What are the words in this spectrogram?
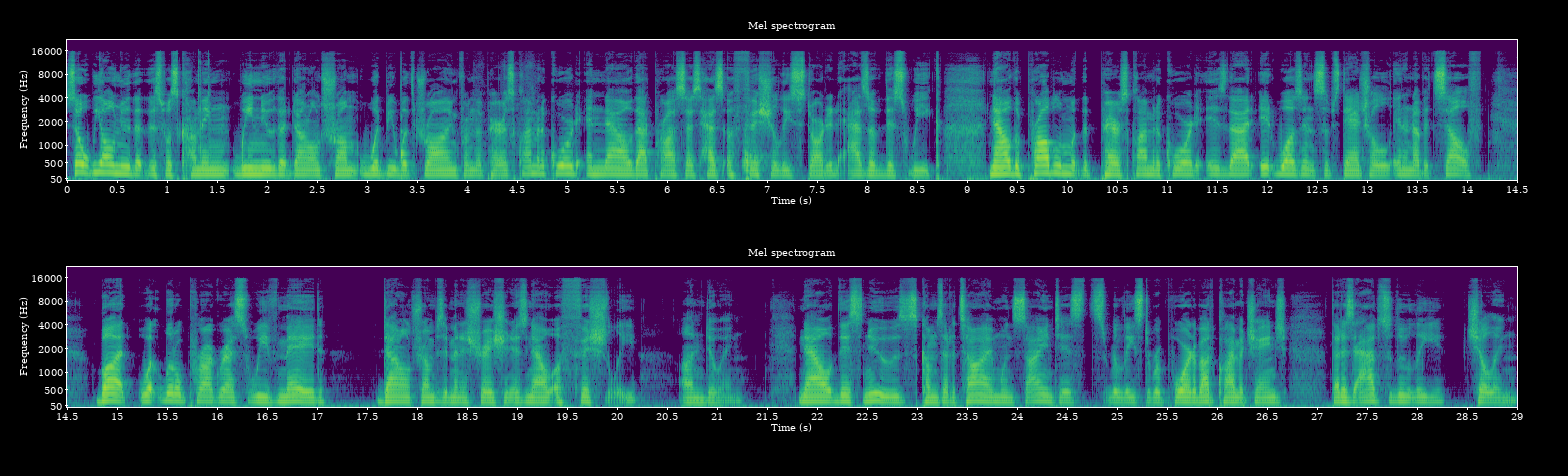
So we all knew that this was coming. We knew that Donald Trump would be withdrawing from the Paris Climate Accord, and now that process has officially started as of this week. Now, the problem with the Paris Climate Accord is that it wasn't substantial in and of itself. But what little progress we've made, Donald Trump's administration is now officially undoing. Now, this news comes at a time when scientists released a report about climate change that is absolutely chilling.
